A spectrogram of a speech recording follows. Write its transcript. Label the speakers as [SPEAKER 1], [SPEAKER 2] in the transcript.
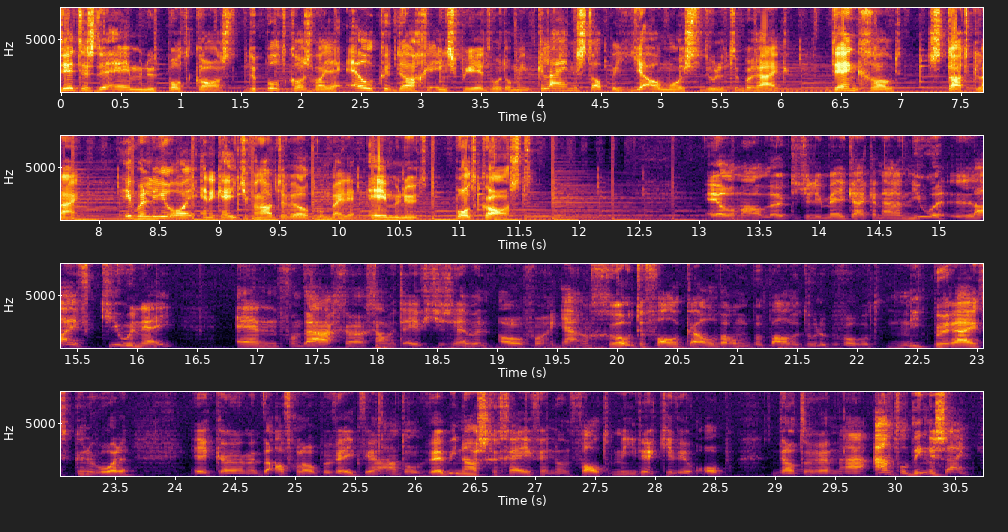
[SPEAKER 1] Dit is de 1 Minuut Podcast. De podcast waar je elke dag geïnspireerd wordt om in kleine stappen jouw mooiste doelen te bereiken. Denk groot, start klein. Ik ben Leroy en ik heet je van harte welkom bij de 1 Minuut Podcast. Hey allemaal, leuk dat jullie meekijken naar een nieuwe live QA. En vandaag uh, gaan we het eventjes hebben over ja, een grote valkuil waarom bepaalde doelen bijvoorbeeld niet bereikt kunnen worden. Ik uh, heb de afgelopen week weer een aantal webinars gegeven en dan valt het me iedere keer weer op dat er een uh, aantal dingen zijn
